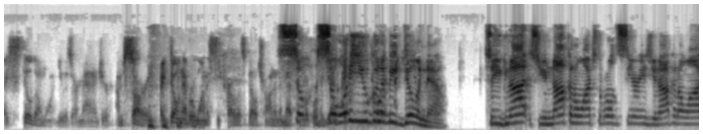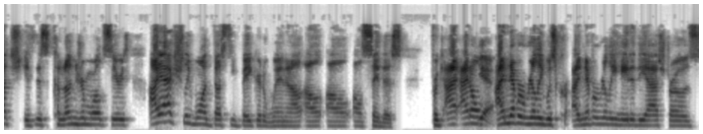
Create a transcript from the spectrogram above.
I still don't want you as our manager. I'm sorry. I don't ever want to see Carlos Beltran in a Mets So, uniform again. so what I are you going to be doing now? So you're not, so you're not going to watch the World Series. You're not going to watch is this conundrum World Series. I actually want Dusty Baker to win, and I'll, I'll, I'll, I'll say this: for I, I don't, Yeah. I never really was, I never really hated the Astros.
